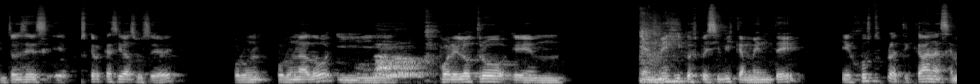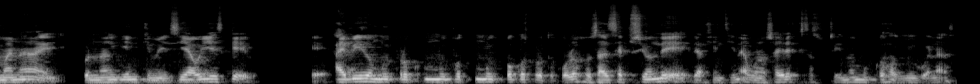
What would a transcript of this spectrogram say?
Entonces, eh, pues creo que así va a suceder, por un, por un lado, y por el otro, em, en México específicamente, eh, justo platicaba en la semana eh, con alguien que me decía, oye, es que ha habido muy, muy, muy, pocos protocolos, o sea, a excepción de, de Argentina, Buenos Aires, que está sucediendo cosas muy buenas,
